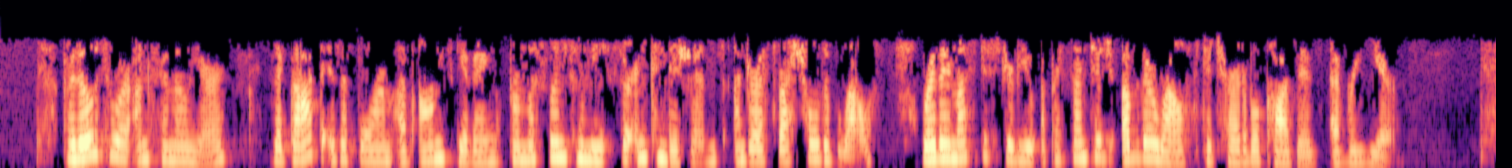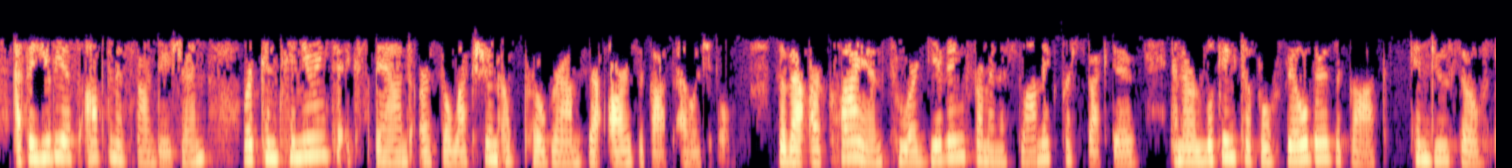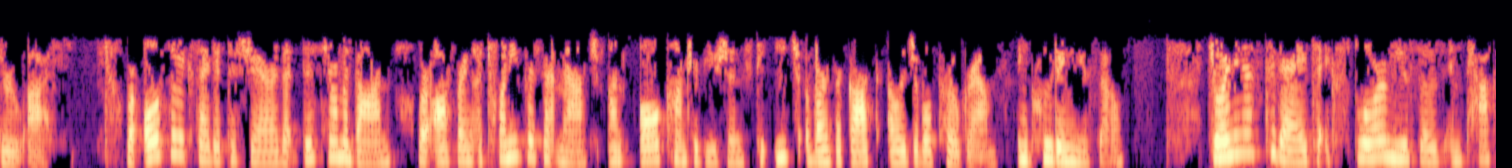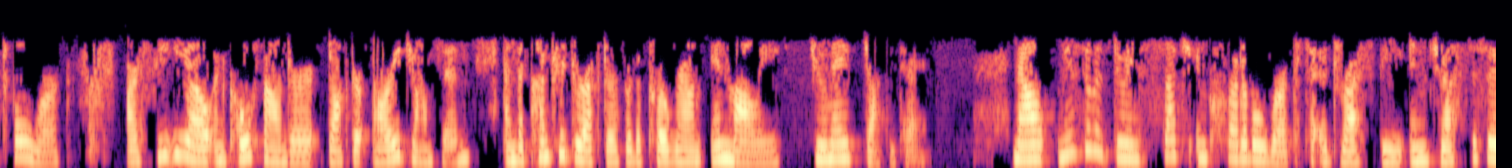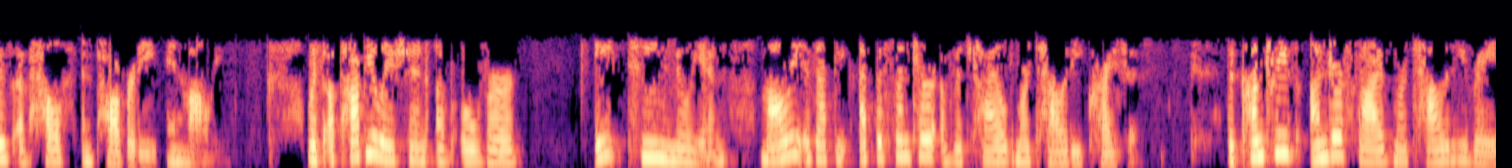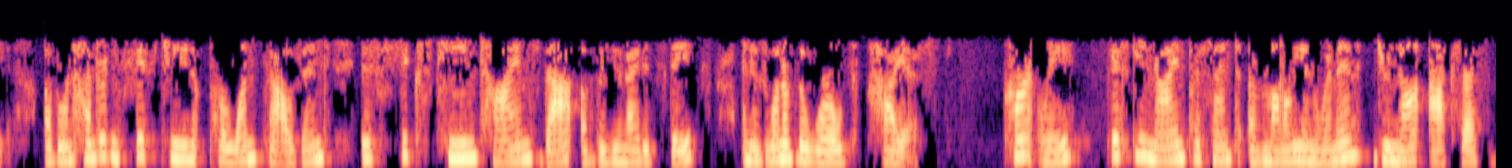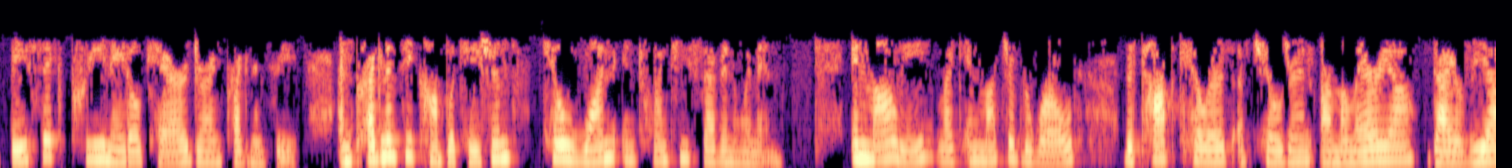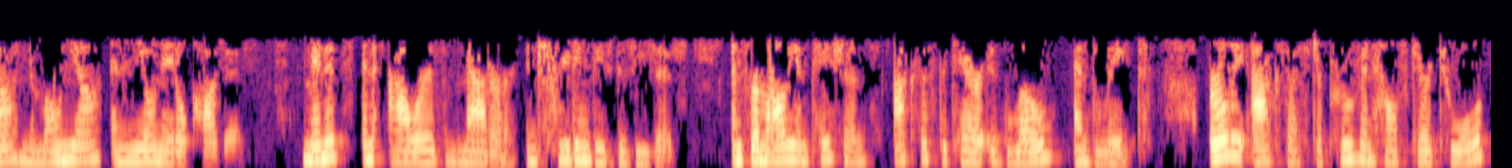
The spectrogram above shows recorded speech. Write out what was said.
For those who are unfamiliar, Zakat is a form of almsgiving for Muslims who meet certain conditions under a threshold of wealth where they must distribute a percentage of their wealth to charitable causes every year. At the UBS Optimus Foundation, we're continuing to expand our selection of programs that are Zakat eligible so that our clients who are giving from an Islamic perspective and are looking to fulfill their Zakat can do so through us. We're also excited to share that this Ramadan, we're offering a 20% match on all contributions to each of our Zakat eligible programs, including MUSO. Joining us today to explore MUSO's impactful work are CEO and co-founder Dr. Ari Johnson and the country director for the program in Mali, Djoumé Diakité. Now, MUSO is doing such incredible work to address the injustices of health and poverty in Mali. With a population of over 18 million, Mali is at the epicenter of the child mortality crisis. The country's under 5 mortality rate of 115 per 1,000 is 16 times that of the United States and is one of the world's highest. Currently, 59% of Malian women do not access basic prenatal care during pregnancy, and pregnancy complications kill 1 in 27 women. In Mali, like in much of the world, the top killers of children are malaria, diarrhea, pneumonia, and neonatal causes. Minutes and hours matter in treating these diseases. And for Malian patients, access to care is low and late. Early access to proven healthcare tools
